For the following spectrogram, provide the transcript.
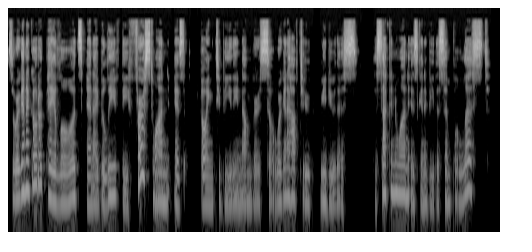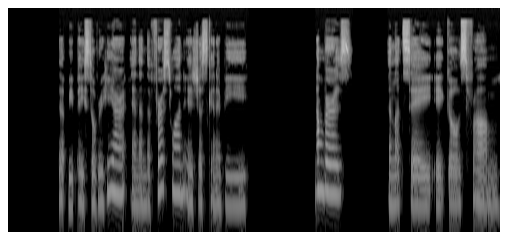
So we're going to go to payloads, and I believe the first one is going to be the numbers. So we're going to have to redo this. The second one is going to be the simple list that we paste over here. And then the first one is just going to be numbers. And let's say it goes from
